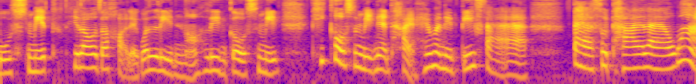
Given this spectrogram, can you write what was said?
ลสมิธที่เราจะขอเรียกว่าลินเนาะลินโกลสมิธที่โกลสมิธเนี่ยถ่ายให้ Vanity Fair แต่สุดท้ายแล้วอะ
